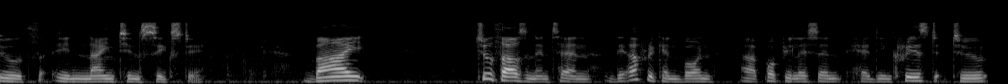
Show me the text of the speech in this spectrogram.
in 1960. By 2010, the African-born uh, population had increased to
